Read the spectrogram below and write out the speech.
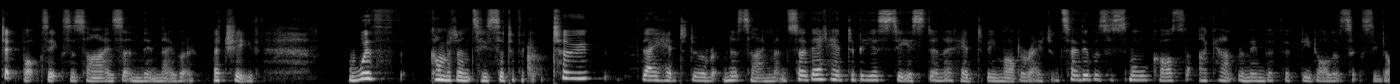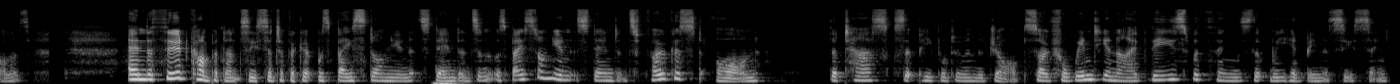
tick box exercise, and then they were achieved. With competency certificate two, they had to do a written assignment. So that had to be assessed and it had to be moderated. So there was a small cost, I can't remember, $50, $60. And the third competency certificate was based on unit standards, and it was based on unit standards focused on the tasks that people do in the job. So for Wendy and I, these were things that we had been assessing,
